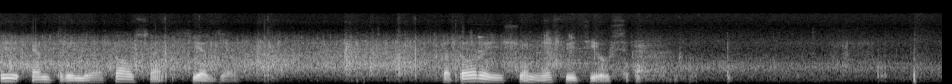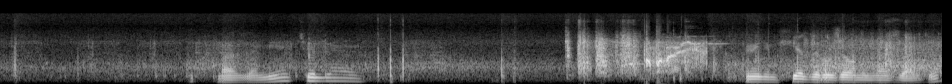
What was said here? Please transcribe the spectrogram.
и М3 остался Хедзер, который еще не светился. Нас заметили. Видим, Хедзер уже у меня сзади.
